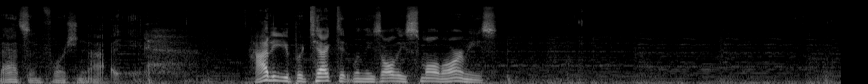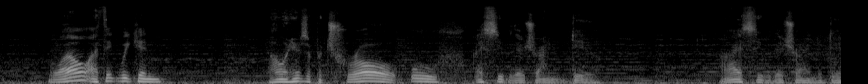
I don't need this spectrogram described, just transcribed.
That's unfortunate. I, how do you protect it when there's all these small armies? Well, I think we can... Oh, and here's a patrol. Oof, I see what they're trying to do. I see what they're trying to do.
